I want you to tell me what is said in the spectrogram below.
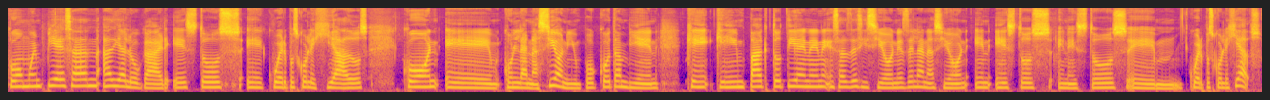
cómo empiezan a dialogar estos eh, cuerpos colegiados con, eh, con la nación y un poco también qué, qué, impacto tienen esas decisiones de la nación en estos, en estos eh, cuerpos colegiados.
